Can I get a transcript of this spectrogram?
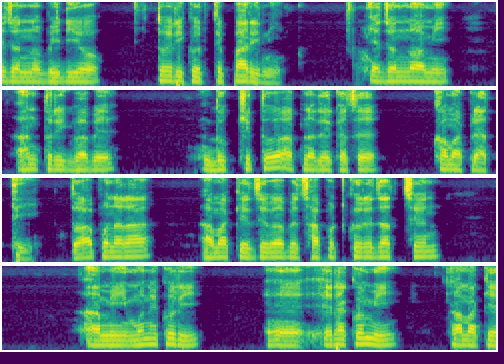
এজন্য ভিডিও তৈরি করতে পারিনি। এজন্য আমি আন্তরিকভাবে দুঃখিত। আপনাদের কাছে ক্ষমা প্রার্থী। তো আপনারা আমাকে যেভাবে সাপোর্ট করে যাচ্ছেন, আমি মনে করি এরকমই আমাকে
